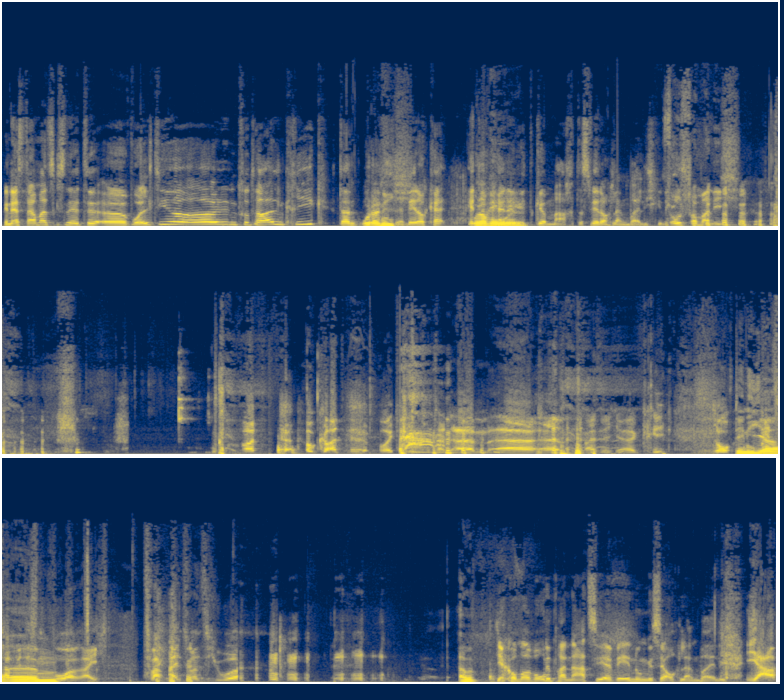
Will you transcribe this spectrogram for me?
Wenn er es damals gesagt hätte, äh, wollt ihr äh, den totalen Krieg? Dann Oder nicht. Da wäre doch kein, hätte Oder doch keiner wohl. mitgemacht. Das wäre doch langweilig gewesen. So schon mal nicht. Gott, oh Gott, wollte ich nicht ähm, äh, äh, weiß nicht, äh, Krieg. So, Den hier, jetzt haben wir das ähm, Niveau erreicht. 22 Uhr. aber Ja, komm, aber ohne ein paar Nazi-Erwähnungen ist ja auch langweilig. Ja,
